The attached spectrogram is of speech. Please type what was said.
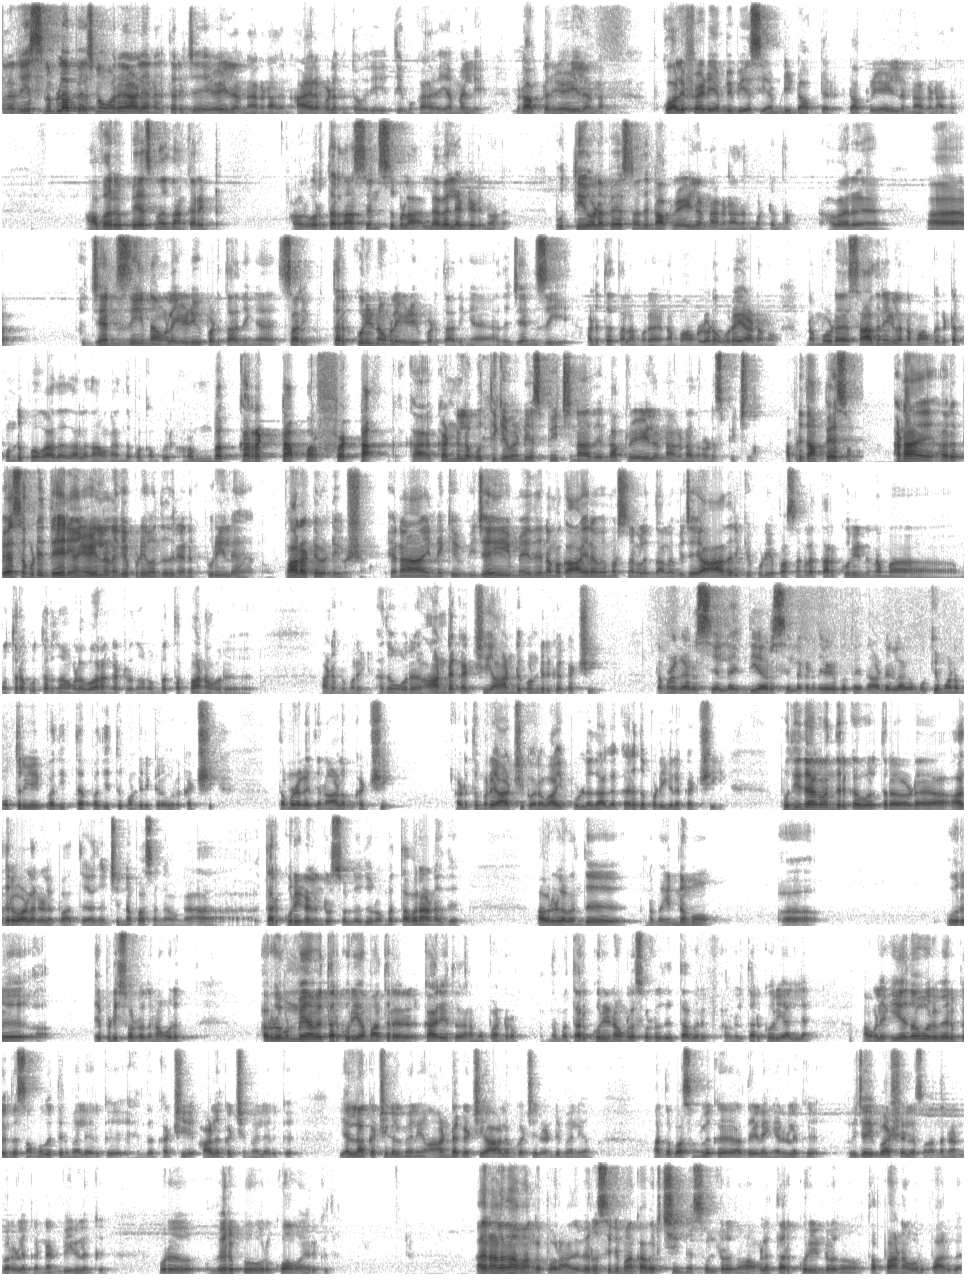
நல்லா ரீசனபிளாக பேசின ஒரே ஆள் எனக்கு தெரிஞ்சு எழிலன் நாகநாதன் ஆயிரம் விளக்கு தொகுதி DMK MLA doctor Ezhilan qualified MBBS MD doctor doctor Ezhilan Naganathan அவர் பேசுனது தான் கரெக்ட் அவர் ஒருத்தர் தான் சென்சிபிளாக லெவல் ஹெட்டடுன்னுவாங்க புத்தியோடு பேசுனது டாக்டர் எழிலன் நாகநாதன் மட்டும்தான். அவர் ஜென்சின்னு அவங்கள இழிவுபடுத்தாதீங்க. சாரி தற்கூறின்னு அவங்கள இழிவுபடுத்தாதீங்க. அது ஜென்சி அடுத்த தலைமுறை. நம்ம அவங்களோட உரையாடணும். நம்மளோட சாதனைகளை நம்ம அவங்கக்கிட்ட கொண்டு போகாததால் தான் அவங்க அந்த பக்கம் போயிருக்கோம் ரொம்ப கரெக்டாக பர்ஃபெக்டாக க கண்ணில் ஒத்திக்க வேண்டிய ஸ்பீச்னால் அது டாக்டர் எழிலன் நாகநாதனோட ஸ்பீச் தான். அப்படி தான் பேசணும். ஆனால் அவர் பேசக்கூடிய தைரியம் எழிலனுக்கு எப்படி வந்ததுன்னு எனக்கு புரியல. பாராட்ட வேண்டிய விஷயம். ஏன்னா இன்றைக்கி விஜய் மீது நமக்கு ஆயிரம் விமர்சனங்கள் இருந்தாலும் விஜய் ஆதரிக்கக்கூடிய பசங்களை தற்கொலைன்னு நம்ம முத்திர குத்துறதும் அவங்கள ஓரம் கட்டுறதும் ரொம்ப தப்பான ஒரு அணுகுமுறை. அதுவும் ஒரு ஆண்ட கட்சி ஆண்டு கொண்டிருக்க கட்சி. தமிழக அரசியலில் இந்திய அரசியலில் கடந்த எழுபத்தைந்து ஆண்டுகளாக முக்கியமான முத்திரையை பதித்த பதித்து கொண்டிருக்கிற ஒரு கட்சி. தமிழகத்தின் ஆளும் கட்சி. அடுத்த முறை ஆட்சிக்கு வர வாய்ப்பு உள்ளதாக கருதப்படுகிற கட்சி. புதிதாக வந்திருக்க ஒருத்தரோட ஆதரவாளர்களை பார்த்து அதுவும் சின்ன பசங்க அவங்க தற்குறிகள் என்று சொல்வது ரொம்ப தவறானது. அவர்களை வந்து நம்ம இன்னமும் ஒரு எப்படி சொல்கிறதுனா ஒரு அவர்களை உண்மையாகவே தற்கொலையாக மாற்றுற காரியத்தை தான் நம்ம பண்ணுறோம் நம்ம தற்கொலைன்னு அவங்கள சொல்கிறது தவறு. அவர்கள் தற்கொலை அல்ல. அவங்களுக்கு ஏதோ ஒரு வெறுப்பு இந்த சமூகத்தின் மேலே இருக்குது இந்த கட்சி ஆளுங்கட்சி மேலே இருக்குது எல்லா கட்சிகள் மேலேயும் ஆண்ட கட்சி ஆளும் கட்சி ரெண்டு மேலேயும் அந்த பசங்களுக்கு அந்த இளைஞர்களுக்கு விஜய் பாஷையில் சொன்ன அந்த நண்பர்களுக்கு நண்பிகளுக்கு ஒரு வெறுப்பு ஒரு கோபம் இருக்குது. அதனால தான் அவங்க போகிறான் அது வெறும் சினிமா கவர்ச்சின்னு சொல்கிறதும் அவங்கள தற்கொலைன்றதும் தப்பான ஒரு பார்வை.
